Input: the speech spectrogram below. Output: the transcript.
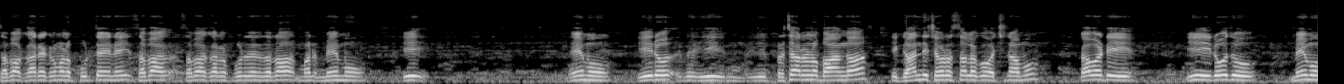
సభా కార్యక్రమాలు పూర్తయినాయి. సభా సభా కార్యక్రమం పూర్తయిన తర్వాత మన మేము ఈ మేము ఈ ఈ ఈ ప్రచారంలో భాగంగా ఈ గాంధీ చౌరస్తాలకు వచ్చినాము. కాబట్టి ఈరోజు మేము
